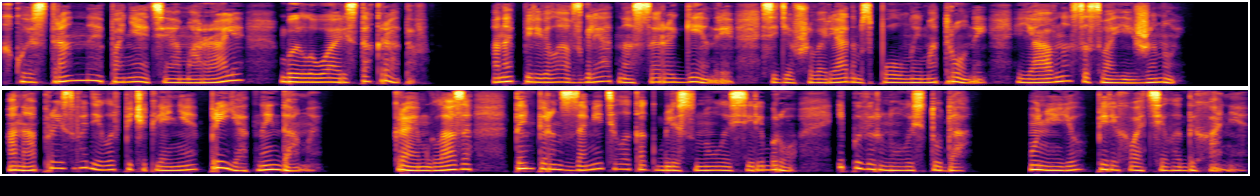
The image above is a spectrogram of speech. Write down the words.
Какое странное понятие о морали было у аристократов. Она перевела взгляд на сэра Генри, сидевшего рядом с полной Матроной, явно со своей женой. Она производила впечатление приятной дамы. Краем глаза Темперанс заметила, как блеснуло серебро, и повернулась туда. У нее перехватило дыхание.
